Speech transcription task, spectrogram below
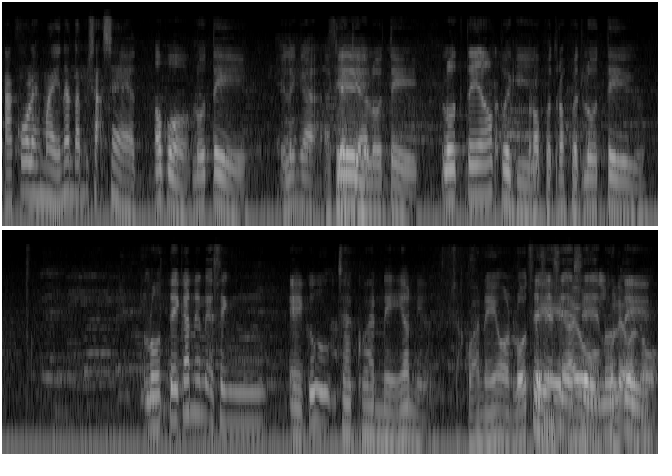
aku oleh mainan tapi sak set Apa? lote ini enggak hadiah-hadiah lote Lote apa iki? robot-robot lote Lotte kan enek sing eh iku jagoan neon ya. Jagoan neon lote. Si, si, si, Ayo golek ono.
